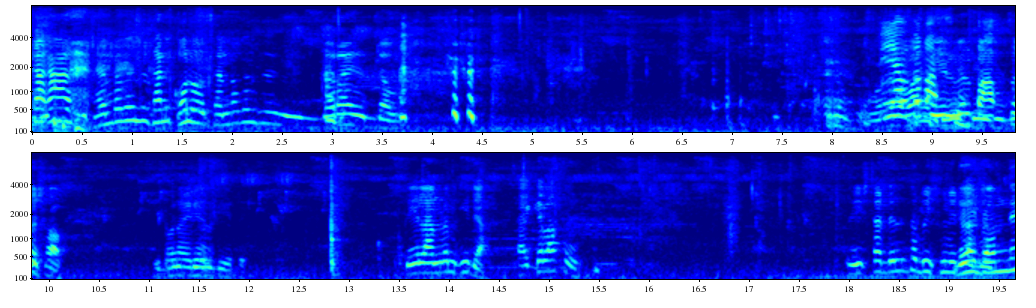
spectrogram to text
কাকা ঠান্ডা কিন্তু খালি খোলো কিন্তু ধরাই দাও। মেল সব। তেল। আনলাম কি দা সাইকেল আছে? স্টার দিলে তো বিশ মিনিট। দম দে।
